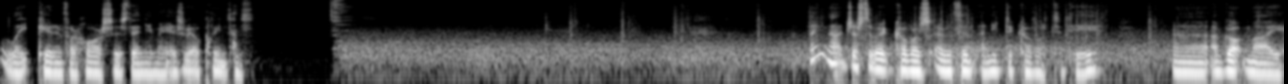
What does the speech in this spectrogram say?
like caring for horses, then you might as well clean them. Think that just about covers everything I need to cover today. Uh, I've got my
